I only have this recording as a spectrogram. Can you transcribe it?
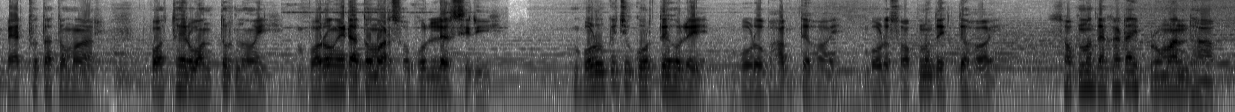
ব্যর্থতা তোমার পথের অন্তর নয়, বরং এটা তোমার সাফল্যের সিঁড়ি। বড় কিছু করতে হলে বড় ভাবতে হয়, বড় স্বপ্ন দেখতে হয়। স্বপ্ন দেখাটাই প্রমাণ ধাপ।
